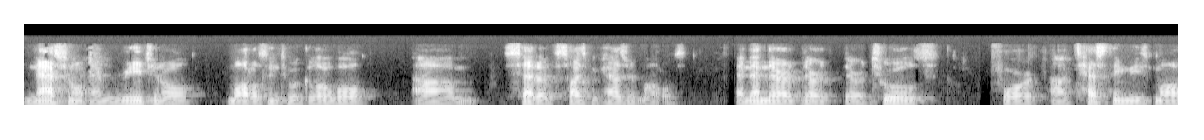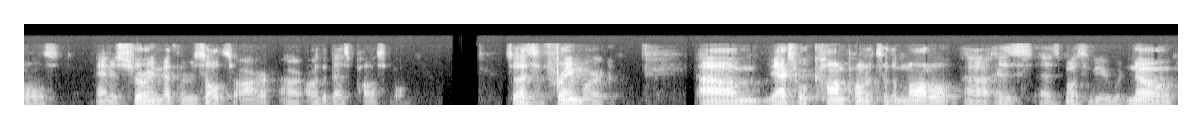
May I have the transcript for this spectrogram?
national and regional models into a global um, set of seismic hazard models. And then there, there, there are tools for uh, testing these models and assuring that the results are, are, are the best possible. So that's the framework. Um, the actual components of the model, uh, as, as most of you would know,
